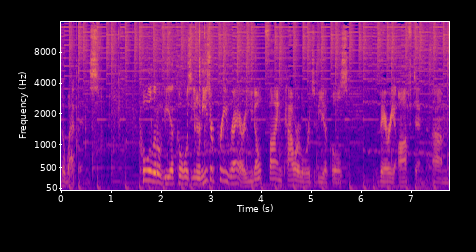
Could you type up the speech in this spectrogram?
the weapons. Cool little vehicles. You know, these are pretty rare. You don't find Power Lords vehicles very often. Um,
